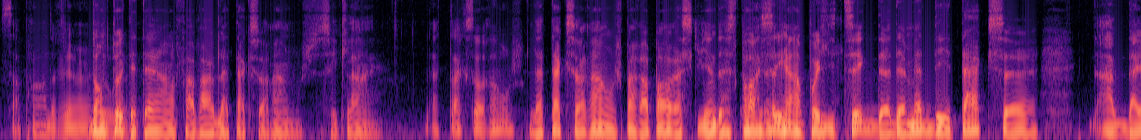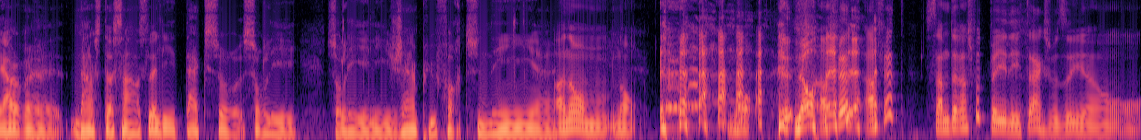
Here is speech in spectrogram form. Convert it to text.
ça prendrait un. Donc, toi, tu étais en faveur de la taxe orange, c'est clair. La taxe orange? La taxe orange par rapport à ce qui vient de se passer en politique, de, mettre des taxes. Euh, d'ailleurs, euh, dans ce sens-là, les taxes sur, sur les sur les, gens plus fortunés. Euh. Ah non, non. non. non. En fait, en fait, ça me dérange pas de payer des taxes. Je veux dire, on,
